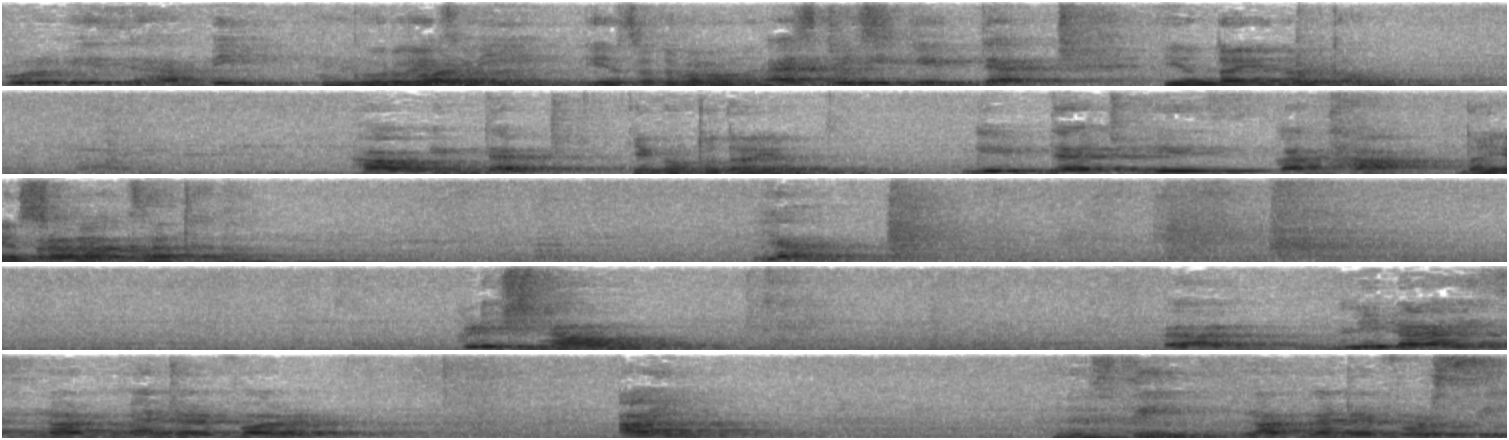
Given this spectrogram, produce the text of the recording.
guru is happy. Guru jest, jest zadowolony and he give that. I on daje nam to. how give that? Jak on to daje? give that his katha. Daje swoje katha. yeah. Krishna uh, lila is not matter for eye see not matter for see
